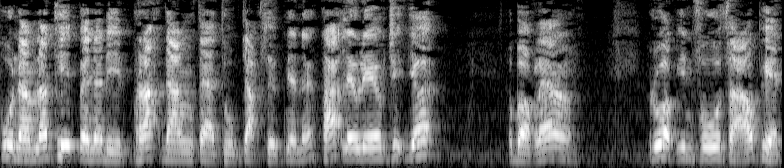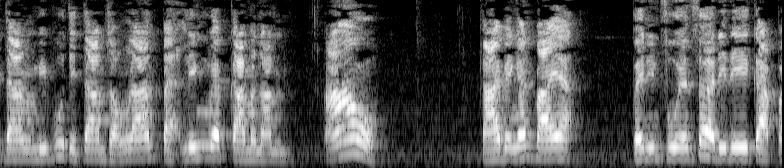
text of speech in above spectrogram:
ผู้นำลัทธิเป็นอดีตพระดังแต่ถูกจับศึกเนี่ยนะพระเร็วๆเยอะบอกแล้ว รวบอินฟูสาวเพจดังมีผู้ติดตามสองล้าน แปะลิงก์เว็บการพนันเอา้ากลายเป็นงั้นไปอะเป็นอินฟลูเอนเซอร์ดีๆ กลับไป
